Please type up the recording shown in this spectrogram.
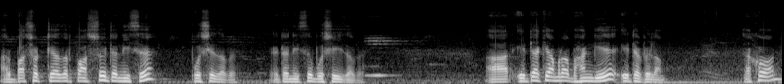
আর বাষট্টি হাজার পাঁচশো এটা নিচে বসে যাবে। এটা নিচে বসেই যাবে। আর এটাকে আমরা ভাঙিয়ে এটা পেলাম। এখন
